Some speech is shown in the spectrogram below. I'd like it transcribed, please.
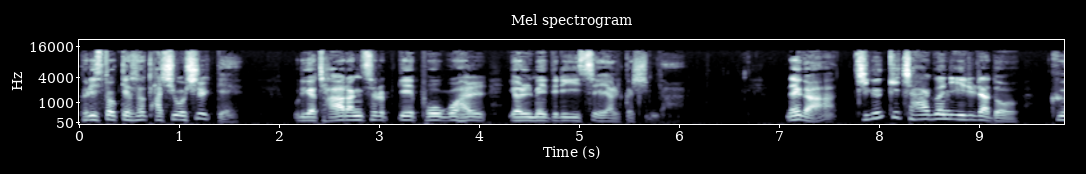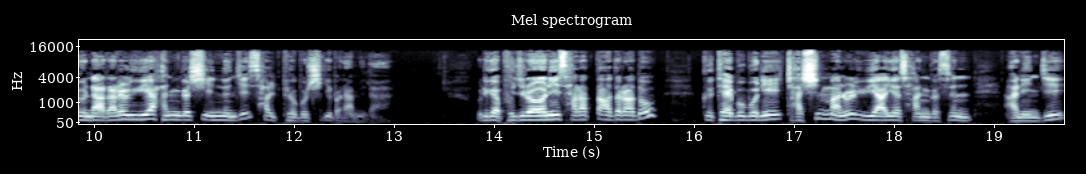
그리스도께서 다시 오실 때 우리가 자랑스럽게 보고할 열매들이 있어야 할 것입니다. 내가 지극히 작은 일이라도 그 나라를 위해 한 것이 있는지 살펴보시기 바랍니다. 우리가 부지런히 살았다 하더라도 그 대부분이 자신만을 위하여 산 것은 아닌지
